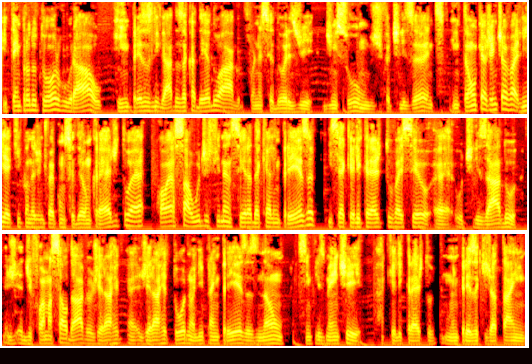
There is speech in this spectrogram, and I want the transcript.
e tem produtor rural e empresas ligadas à cadeia do agro, fornecedores de, de insumos, de fertilizantes. Então, o que a gente avalia aqui quando a gente vai conceder um crédito é qual é a saúde financeira daquela empresa e se aquele crédito vai ser é, utilizado de forma saudável, gerar, é, gerar retorno ali para empresas, não simplesmente aquele crédito, uma empresa que já está em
